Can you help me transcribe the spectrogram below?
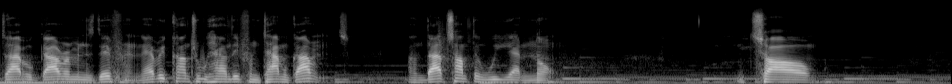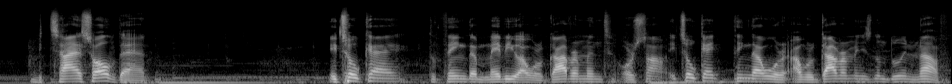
type of government is different. Every country we have different type of governments. And that's something we gotta know. So besides all of that it's okay to think that maybe our government or some it's okay to think that our, our government is not doing enough.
